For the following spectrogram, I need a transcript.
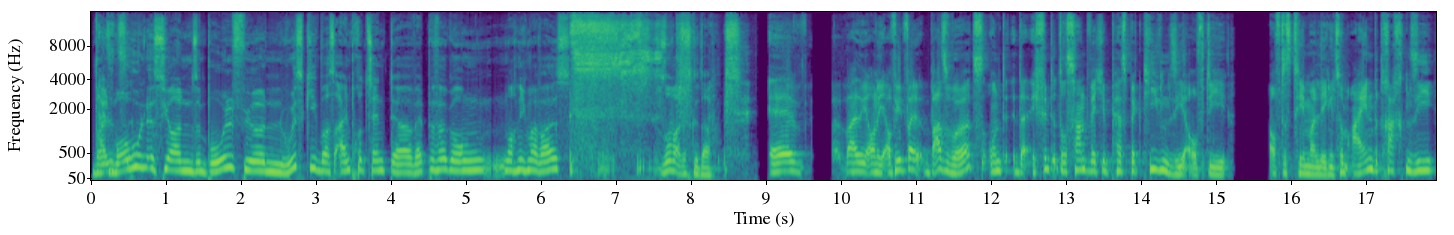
Weil also Moorhuhn ist ja ein Symbol für ein Whisky, was ein Prozent der Weltbevölkerung noch nicht mal weiß. so war das gedacht. Äh, weiß ich auch nicht. Auf jeden Fall Buzzwords und da, ich finde interessant, welche Perspektiven sie auf die auf das Thema legen. Zum einen betrachten sie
